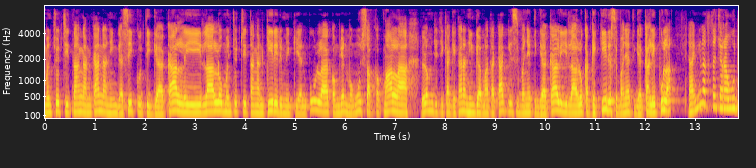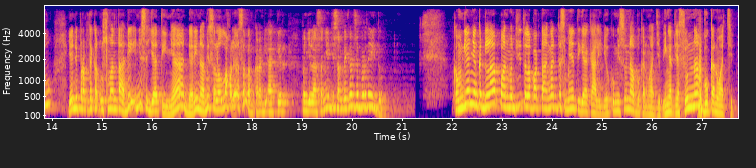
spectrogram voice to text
mencuci tangan kanan hingga siku tiga kali, lalu mencuci tangan kiri demikian pula, kemudian mengusap kepala, lalu mencuci kaki kanan hingga mata kaki sebanyak tiga kali, lalu kaki kiri sebanyak tiga kali pula. Nah inilah tata cara wudhu yang dipraktekkan Utsman tadi. Ini sejatinya dari Nabi Shallallahu Alaihi Wasallam. Karena di akhir penjelasannya disampaikan seperti itu. Kemudian yang kedelapan mencuci telapak tangan itu sebanyak tiga kali. Dihukumi sunnah bukan wajib. Ingat ya sunnah bukan wajib.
